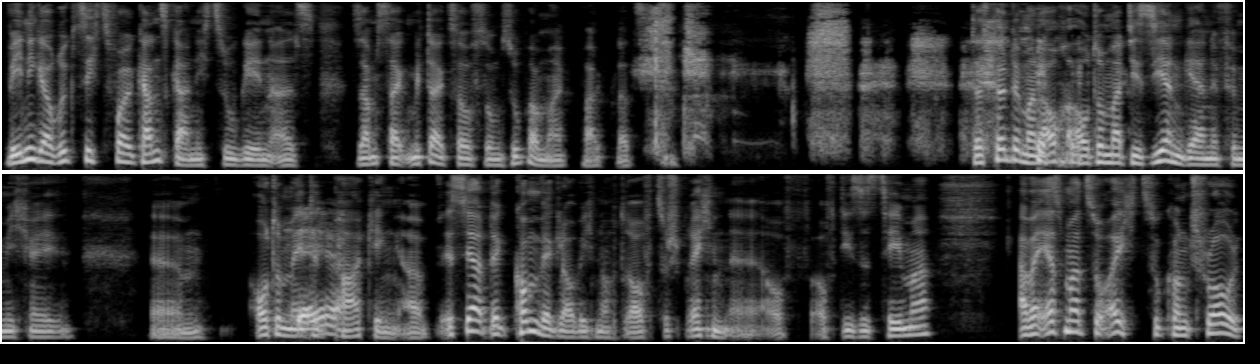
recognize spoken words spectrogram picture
weniger rücksichtsvoll kann es gar nicht zugehen als Samstagmittags auf so einem Supermarktparkplatz. Das könnte man auch automatisieren gerne für mich. Ähm, Automated ja, ja. Parking. Ist ja, da kommen wir, glaube ich, noch drauf zu sprechen äh, auf, auf dieses Thema. Aber erstmal zu euch, zu Control.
